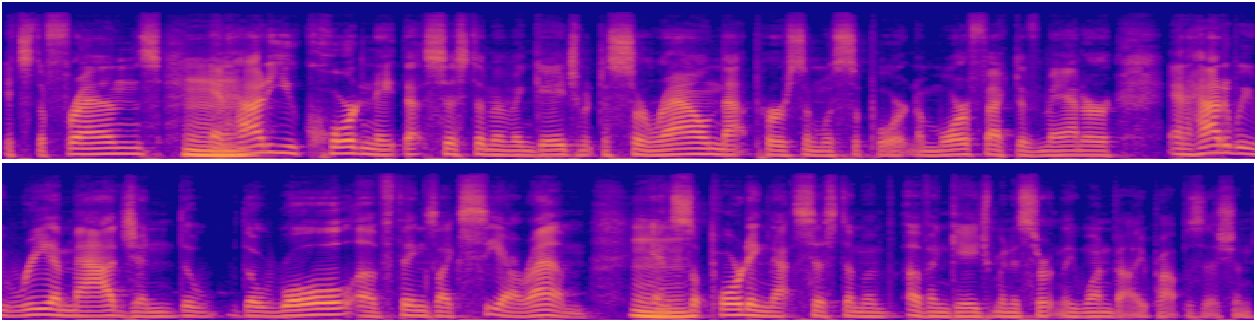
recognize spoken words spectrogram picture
it's the friends. Mm. And how do you coordinate that system of engagement to surround that person with support in a more effective manner? And how do we reimagine the, the role of things like CRM mm. and supporting that system of, of engagement is certainly one value proposition.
